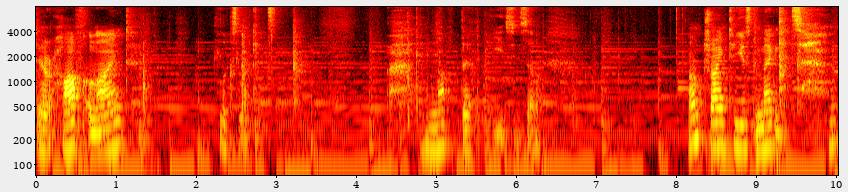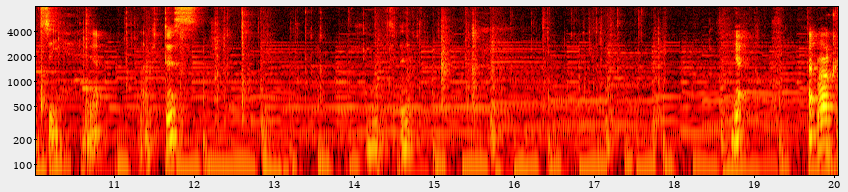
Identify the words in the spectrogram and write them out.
they're half aligned it looks like it's not that easy so I'm trying to use the magnets. Let's see. Yeah, like this. That's it. Yeah, that worked.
